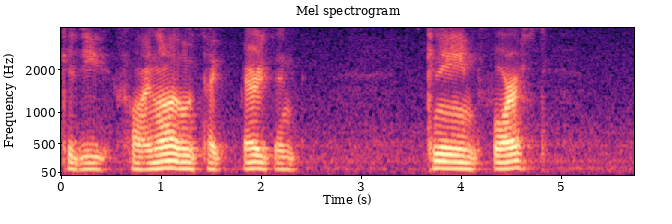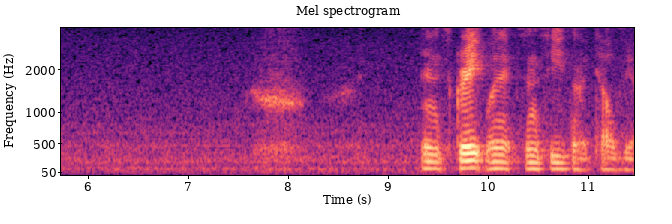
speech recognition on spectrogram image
Because you find a lot of those type berries in Canadian forest And it's great when it's in season, it tells you.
